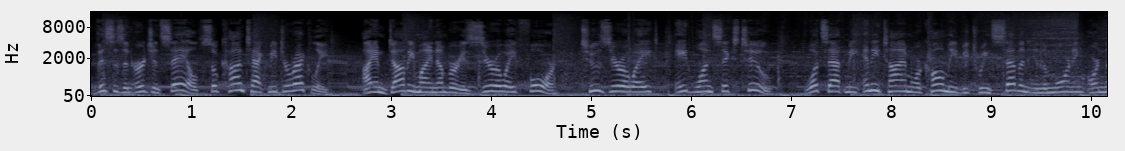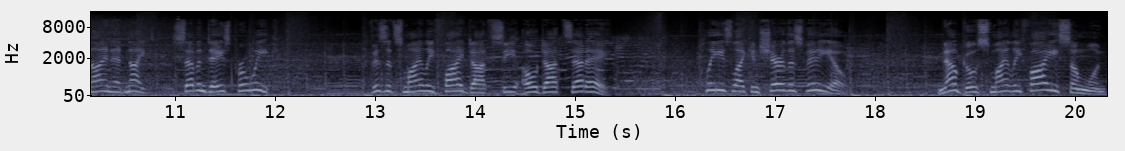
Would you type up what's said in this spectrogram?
This is an urgent sale, so contact me directly. I am Davi. My number is 084 208 8162. WhatsApp me anytime or call me between 7 in the morning or 9 at night, 7 days per week. Visit smilified.co.za. Please like and share this video. Now go smiley fi someone.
